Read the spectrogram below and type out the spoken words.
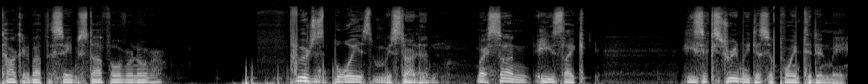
talking about the same stuff over and over. We were just boys when we started. My son, he's like, he's extremely disappointed in me.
